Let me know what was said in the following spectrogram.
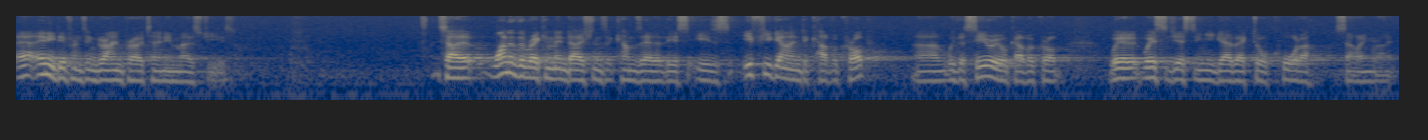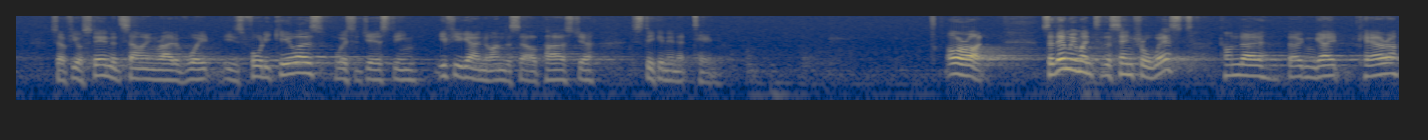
any difference in grain protein in most years. So one of the recommendations that comes out of this is if you're going to cover crop uh, with a cereal cover crop, we're, we're suggesting you go back to a quarter sowing rate. So if your standard sowing rate of wheat is 40 kilos, we're suggesting if you're going to undersow a pasture, stick it in at 10. All right, so then we went to the central west, Condo, Bogan Gate, Cowra,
